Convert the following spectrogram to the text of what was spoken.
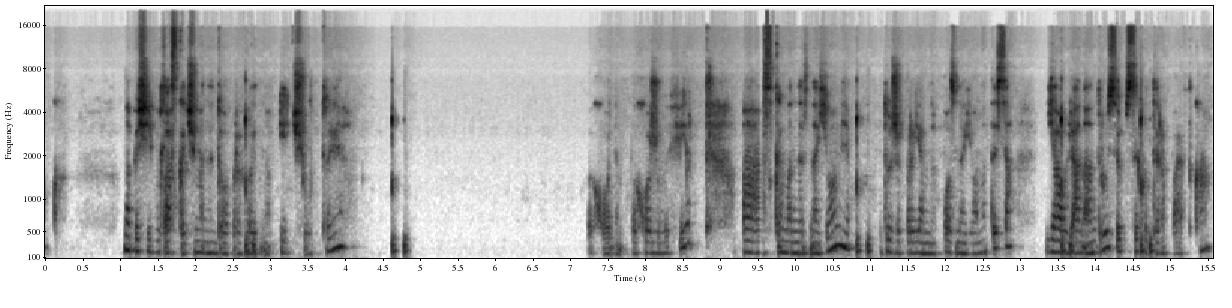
Так. Напишіть, будь ласка, чи мене добре видно і чути. Виходимо, виходжу в ефір. А з ким ми не знайомі, дуже приємно познайомитися. Я Уляна Андрусів, психотерапевтка,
